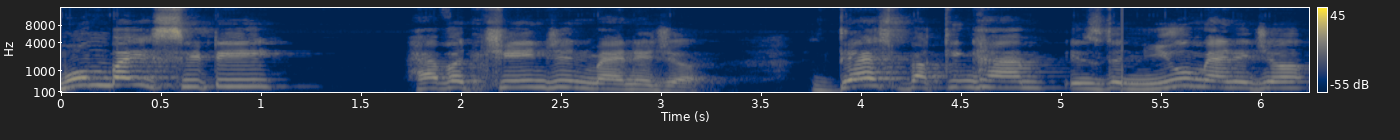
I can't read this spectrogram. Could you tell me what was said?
Mumbai City have a change in manager. Des Buckingham is the new manager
